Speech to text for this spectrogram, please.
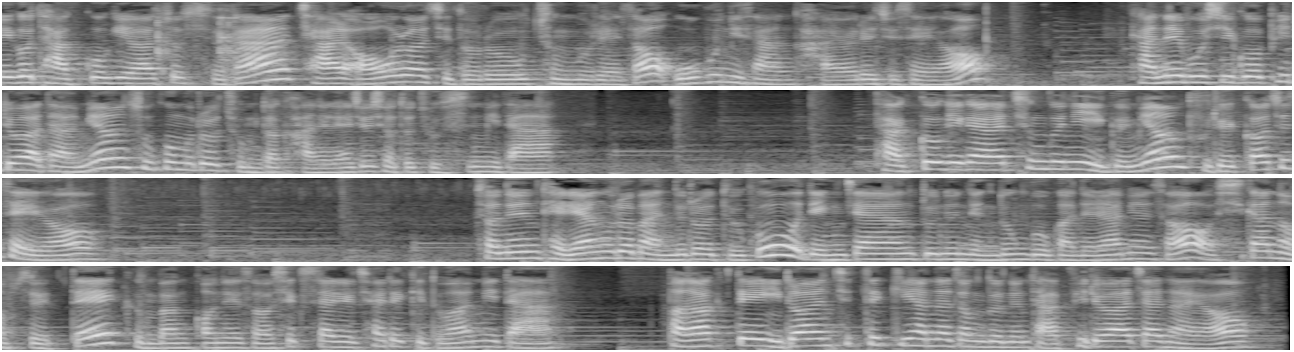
그리고 닭고기와 소스가 잘 어우러지도록 중물에서 5분 이상 가열해 주세요. 간을 보시고 필요하다면 소금으로 좀 더 간을 해주셔도 좋습니다. 닭고기가 충분히 익으면 불을 꺼주세요. 저는 대량으로 만들어 두고 냉장 또는 냉동 보관을 하면서 시간 없을 때 금방 꺼내서 식사를 차리기도 합니다. 방학 때 이러한 치트키 하나 정도는 다 필요하잖아요.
